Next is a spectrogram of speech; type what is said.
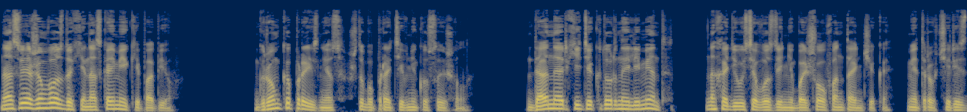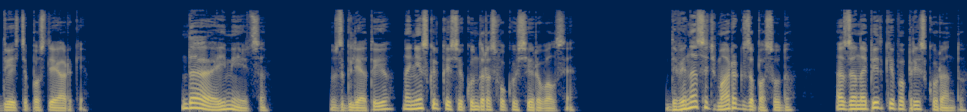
На свежем воздухе на скамейке попью». Громко произнес, чтобы противник услышал. Данный архитектурный элемент находился возле небольшого фонтанчика, метров через 200 после арки. Да, имеются. Взгляд ее на несколько секунд расфокусировался. Двенадцать марок за посуду, а за напитки по прескуранту.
